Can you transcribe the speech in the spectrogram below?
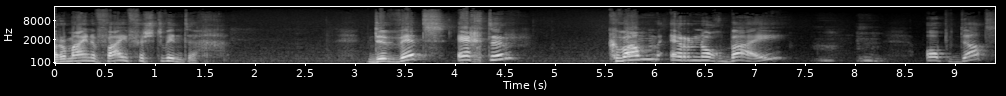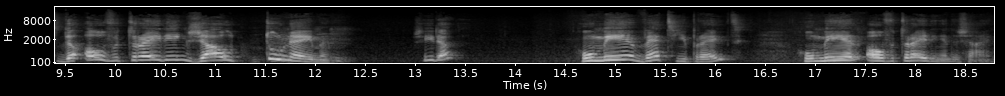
Romeinen 5, vers 20. De wet echter kwam er nog bij, opdat de overtreding zou toenemen. Zie je dat? Hoe meer wet je preekt, hoe meer overtredingen er zijn.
